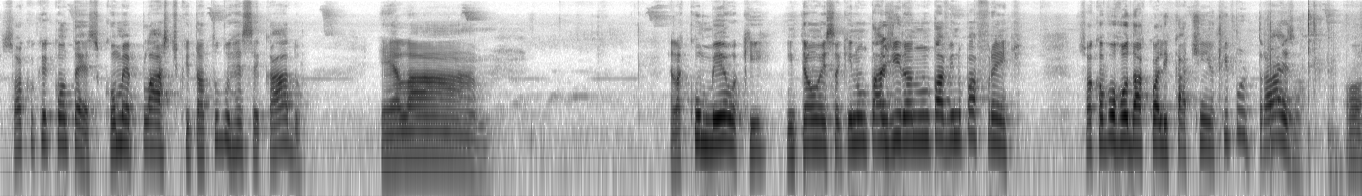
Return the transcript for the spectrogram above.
Só que o que acontece? Como é plástico e tá tudo ressecado, ela... Ela comeu aqui. Então, isso aqui não tá girando, não tá vindo pra frente. Só que eu vou rodar com o alicatinho aqui por trás, ó. ó.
